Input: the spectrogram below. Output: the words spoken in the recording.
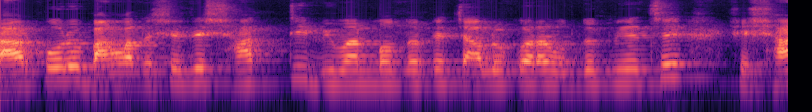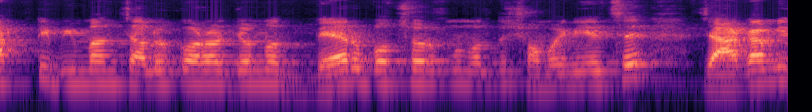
তারপরেও বাংলাদেশে যে সাতটি বিমানবন্দরকে চালু করার উদ্যোগ নিয়েছে, সেই সাতটি বিমান চালু করার জন্য দেড় বছরের মধ্যে সময় নিয়েছে, যে আগামী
